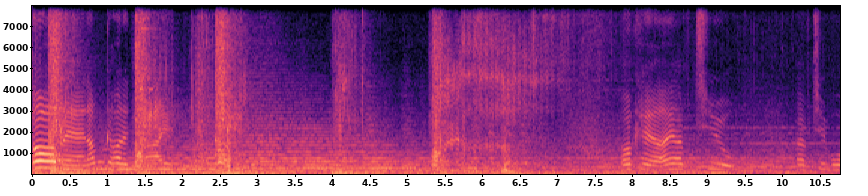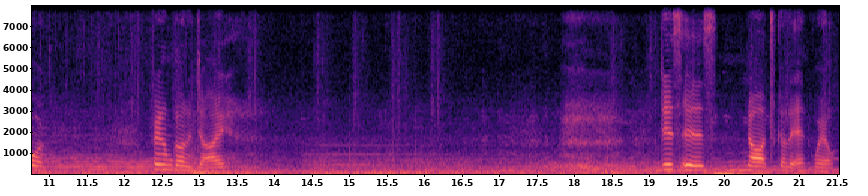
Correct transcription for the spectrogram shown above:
Oh man, I'm gonna die. Okay, I have two. I have two more. I think I'm gonna die. This is not gonna end well.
